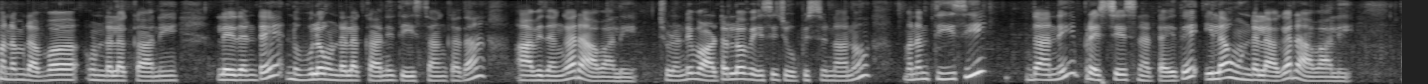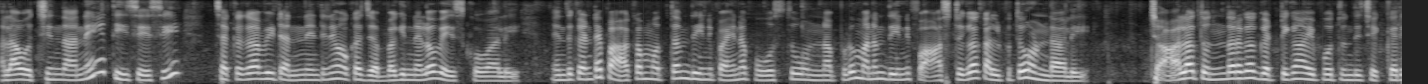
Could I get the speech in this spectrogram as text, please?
మనం రవ్వ ఉండలకు కానీ లేదంటే నువ్వుల ఉండలకు కానీ తీస్తాం కదా ఆ విధంగా రావాలి. చూడండి వాటర్లో వేసి చూపిస్తున్నాను. మనం తీసి దాన్ని ప్రెస్ చేసినట్టయితే ఇలా ఉండలాగా రావాలి. అలా వచ్చిన దాన్ని తీసేసి చక్కగా వీటన్నింటినీ ఒక జబ్బ గిన్నెలో వేసుకోవాలి. ఎందుకంటే పాకం మొత్తం దీనిపైన పోస్తూ ఉన్నప్పుడు మనం దీన్ని ఫాస్ట్గా కలుపుతూ ఉండాలి. చాలా తొందరగా గట్టిగా అయిపోతుంది చక్కెర.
